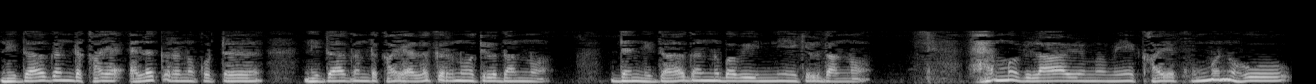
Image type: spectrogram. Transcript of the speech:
නිදාගන්න කය ඇල කරනකොට නිදාගන්න කය ඇල කරනවා කියලා දන්නවා. දැන් නිදාගන්න භවයේ ඉන්නේ කියලා දන්නවා. හැම වෙලාවෙම මේ කය කුමන හෝ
